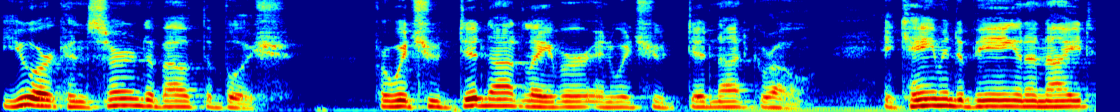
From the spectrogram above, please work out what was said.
You are concerned about the bush, for which you did not labor and which you did not grow. It came into being in a night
